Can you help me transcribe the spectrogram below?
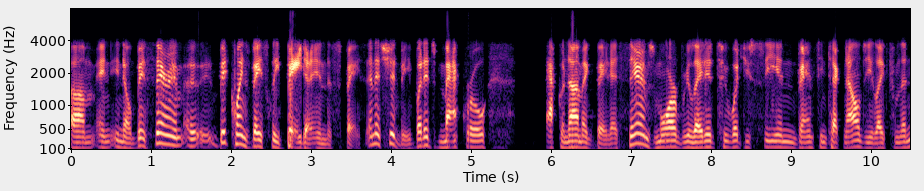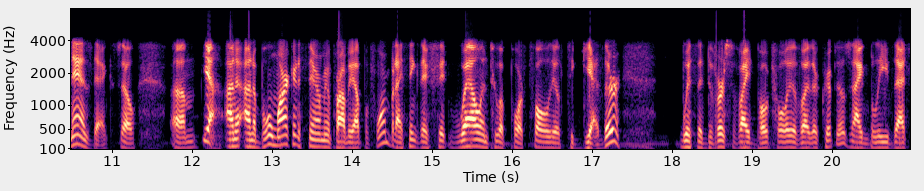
Um, and you know, Ethereum, uh, Bitcoin's basically beta in the space, and it should be, but it's macro economic beta. Ethereum's more related to what you see in advancing technology, like from the Nasdaq. So, um, yeah, on a, on a bull market, Ethereum will probably outperform, but I think they fit well into a portfolio together with a diversified portfolio of other cryptos. And I believe that's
